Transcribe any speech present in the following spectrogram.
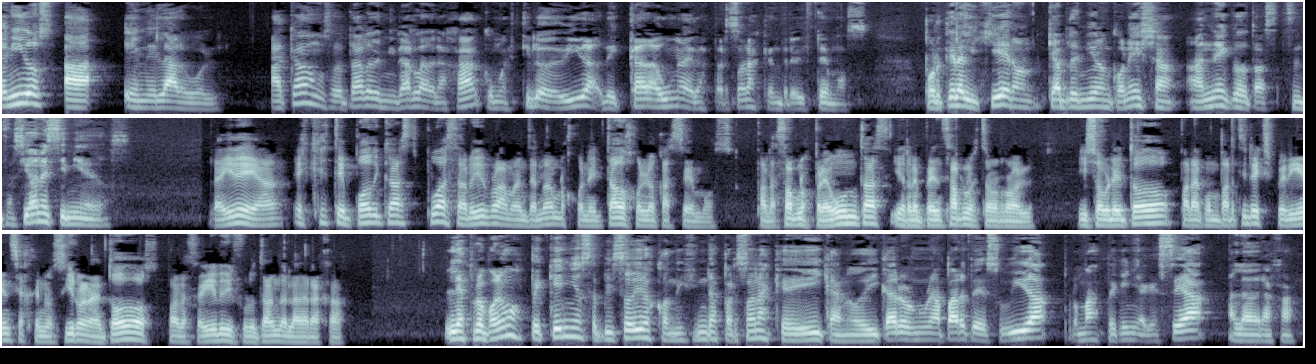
Bienvenidos a En el Árbol. Acá vamos a tratar de mirar la drajá como estilo de vida de cada una de las personas que entrevistemos. ¿Por qué la eligieron? ¿Qué aprendieron con ella? Anécdotas, sensaciones y miedos. La idea es que este podcast pueda servir para mantenernos conectados con lo que hacemos, para hacernos preguntas y repensar nuestro rol, y sobre todo para compartir experiencias que nos sirvan a todos para seguir disfrutando la drajá. Les proponemos pequeños episodios con distintas personas que dedican o dedicaron una parte de su vida, por más pequeña que sea, a la drajá.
